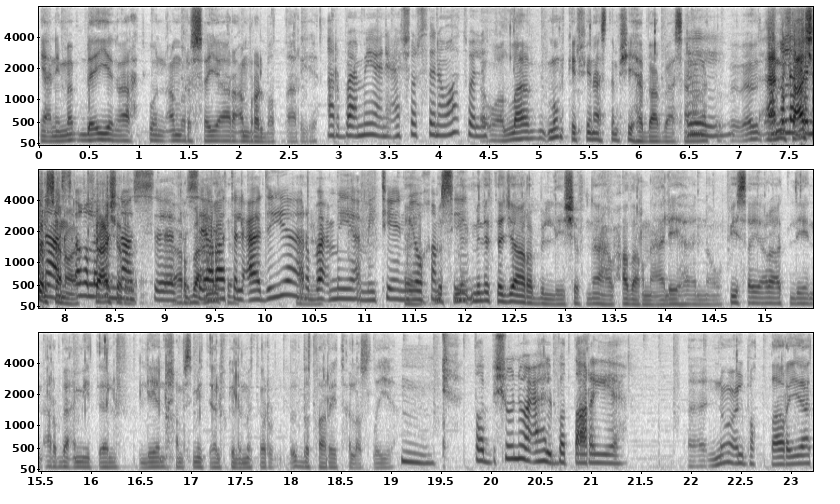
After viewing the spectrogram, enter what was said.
يعني مبدئيا راح تكون عمر السيارة عمر البطارية 400 يعني 10 سنوات ولا والله ممكن في ناس تمشيها بأربع سنوات إيه. يعني أغلب في 10 الناس سنوات أغلب في 10 الناس في 400 السيارات العادية نعم. 400 200 إيه، بس من 150 التجارب اللي شفناها وحضرنا عليها إنه في سيارات لين 400 ألف لين 500 ألف كيلومتر ببطاريتها الأصلية مم. طيب شو نوع هالبطارية؟ آه، نوع البطاريات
